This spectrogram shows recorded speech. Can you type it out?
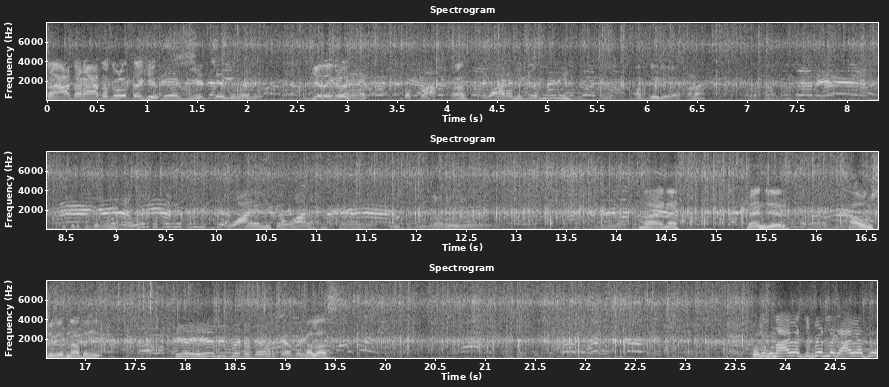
नाही, आता ना आता जुळत नाही गेलं हा? वारा निघत नाही वारा नाही नाही. मॅनेजर आवरू शकत ना आता हे. खलास. कोणी आव्याचं पेटलं का? आव्याचं?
